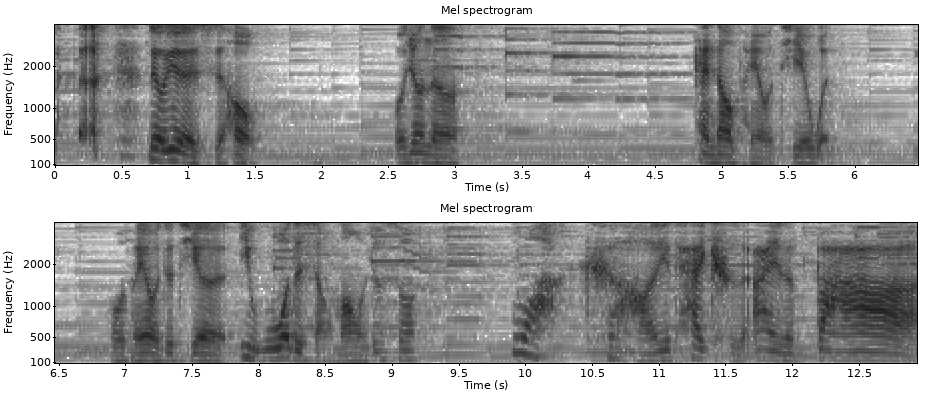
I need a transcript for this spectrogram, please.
六月的时候，我就呢看到朋友贴文。我朋友就贴了一窝的小猫，我就说：“哇靠，也太可爱了吧！”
